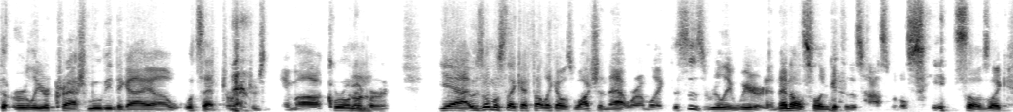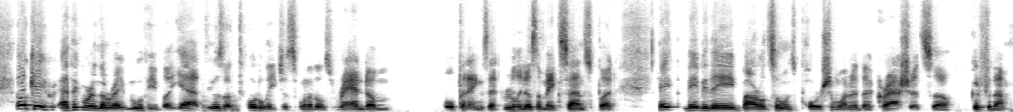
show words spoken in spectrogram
the earlier Crash movie. The guy, uh, what's that director's name? Uh, Cronenberg. Yeah, it was almost like I felt like I was watching that where I'm like, this is really weird. And then all of a sudden get to this hospital scene. So I was like, okay, I think we're in the right movie. But yeah, it was a totally just one of those random openings that really doesn't make sense. But hey, maybe they borrowed someone's Porsche and wanted to crash it. So good for them.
